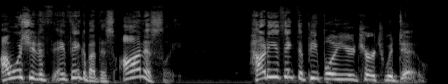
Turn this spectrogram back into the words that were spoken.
I want you to th- think about this honestly. How do you think the people in your church would do?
